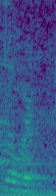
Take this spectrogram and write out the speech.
afterwards.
